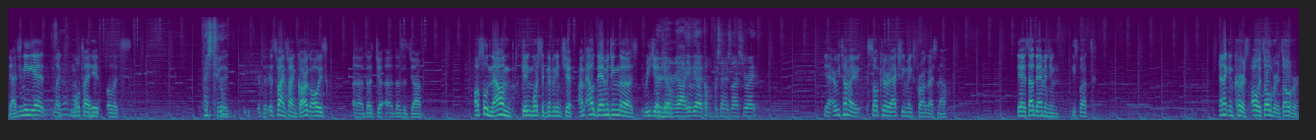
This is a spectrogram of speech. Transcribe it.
Yeah, I just need to get like multi-hit bullets. Nice two. It's fine, it's fine. Garg always uh, does uh, does his job. Also, now I'm getting more significant chip. I'm out damaging the regen Regen, heal. Yeah, he had a couple percentage less. You're right. Yeah, every time I Salt Cure actually makes progress now. Yeah, it's out damaging. He's fucked. And I can curse. Oh, it's over. It's over.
